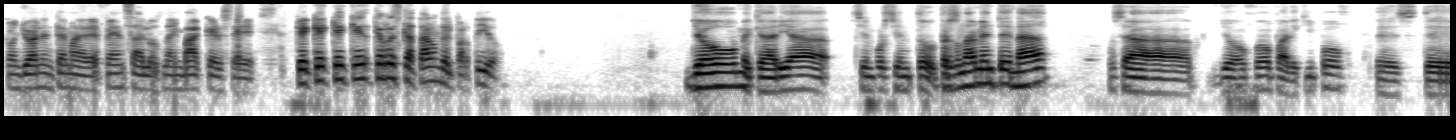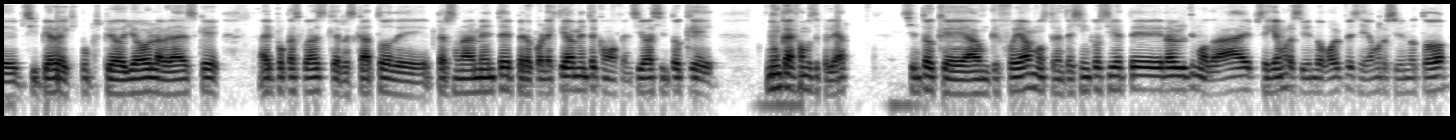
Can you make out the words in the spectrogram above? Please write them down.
con Joan en tema de defensa, los linebackers, eh, ¿qué, qué, qué, qué, rescataron del partido? Yo me quedaría 100%, personalmente nada, o sea, yo juego para el equipo, este, si pierde el equipo, pues pierdo yo, la verdad es que hay pocas cosas que rescato de personalmente, pero colectivamente como ofensiva siento que nunca dejamos de pelear. Siento que aunque fuéramos 35-7, era el último drive, seguíamos recibiendo golpes, seguíamos recibiendo todo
